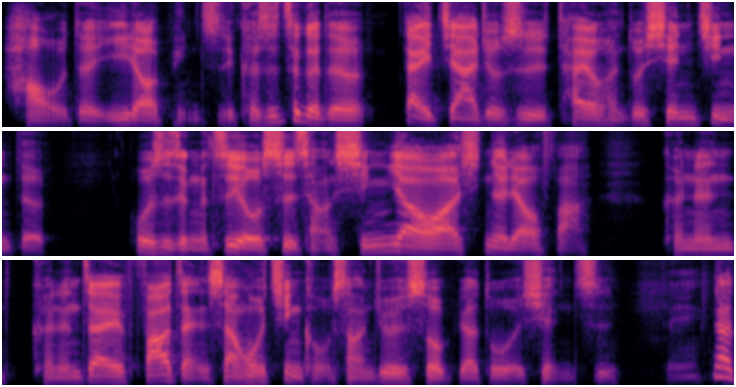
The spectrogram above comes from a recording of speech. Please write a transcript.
好的医疗品质。可是这个的代价就是它有很多先进的，或是整个自由市场新药啊、新的疗法，可能可能在发展上或进口上就会受比较多的限制。对那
